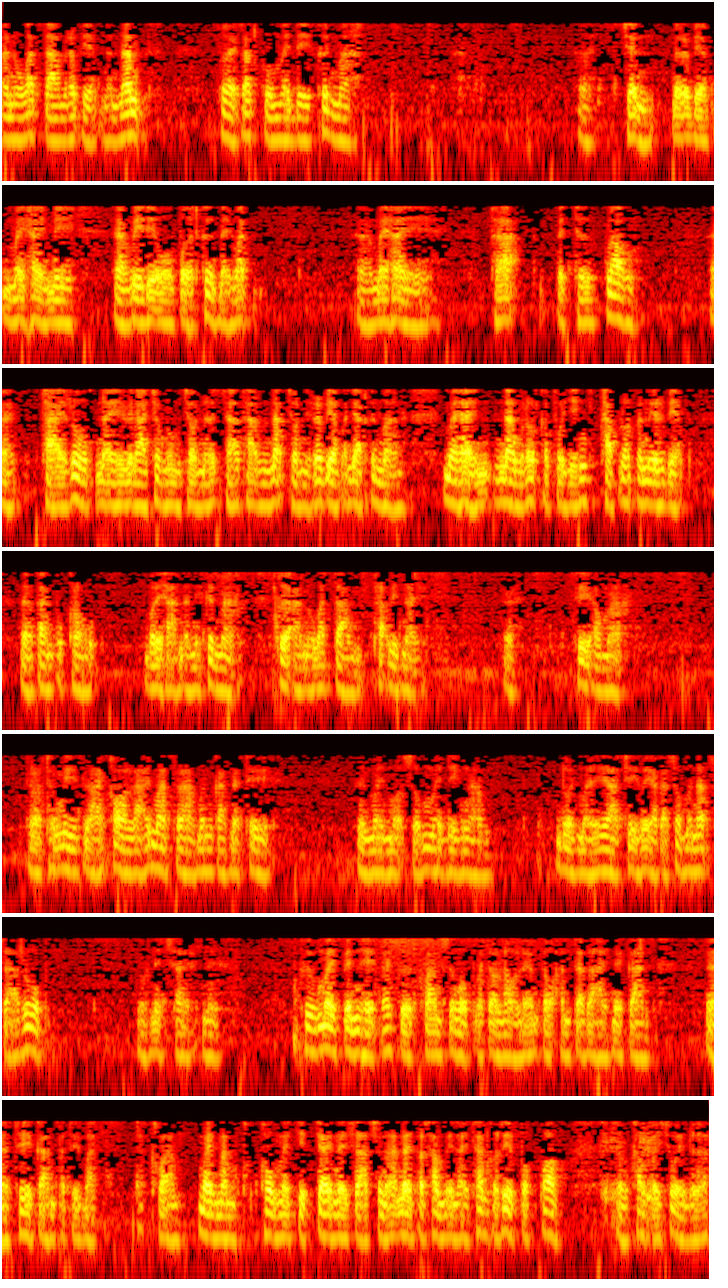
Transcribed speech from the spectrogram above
อนุวัตตามระเบียบนั้นนั้นเพื่อรัดกลุ่มให้ดีขึ้นมา เช่นระเบียบไม่ให้มีวิดีโอเปิดขึ้นในวัดไม่ให้พระไปถือกล้องถ่ายรูปในเวลาชุมนุมชนหรือสาธารณชนระเบียบบัญญัติขึ้นมา ไม่ให้นั่งรถกับผู้หญิง ขับรถมันมีระเบียบการปกครองบริหารอันนี้ขึ้นมา เพื่ออนุวัตตามพระวินัยที่เอามาเราทั้งมีหลายข้อหลายมาตราเหมือนกันนะที่ไม่เหมาะสมไม่ดีงาม โดยมารยาทที่เรียกสมณะสารูปนี่ใช่เนี่ยคือไม่เป็นเหตุให้เกิดความสงบมาตลอดแล้วต่ออันตรายในการ ที่การปฏิบัติความไม่มันคงในจิตใจในศาสนาในพระธรรมในท่านก็เรียกปกป้องเข้าไปช่วยเหลือ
